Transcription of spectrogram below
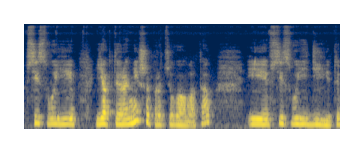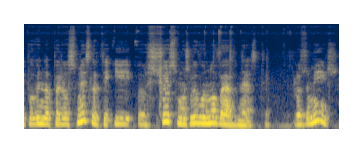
всі свої, як ти раніше працювала, так? І всі свої дії. Ти повинна переосмислити і е, щось, можливо, нове внести. Розумієш?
